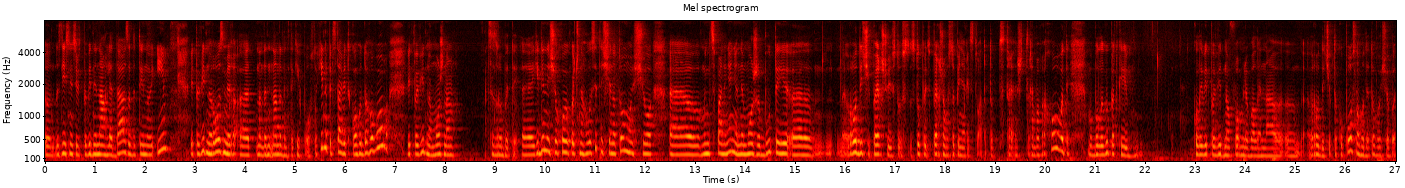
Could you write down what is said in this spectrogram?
е, здійснюється відповідний нагляд да, за дитиною, і відповідно розмір е, наданих таких послуг. І на підставі такого договору відповідно можна. Це зробити. Е, Єдине, що хочу наголосити ще на тому, що е, муніципальна няня не може бути е, родичі першої сту- першого ступеня рідства. Тобто це треба враховувати, бо були випадки, коли відповідно оформлювали на родичів таку послугу для того, щоб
